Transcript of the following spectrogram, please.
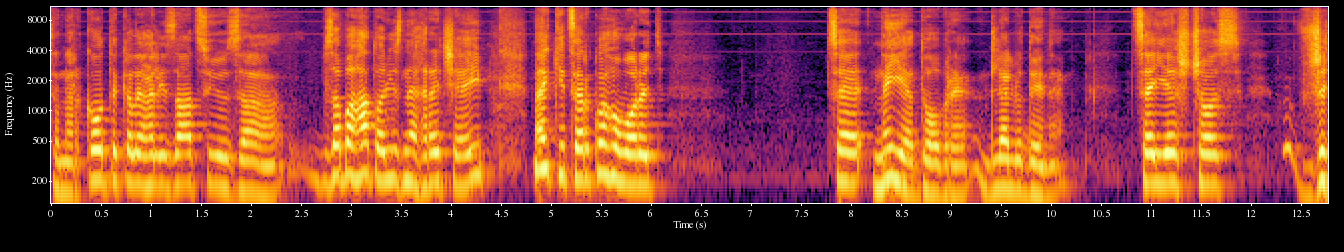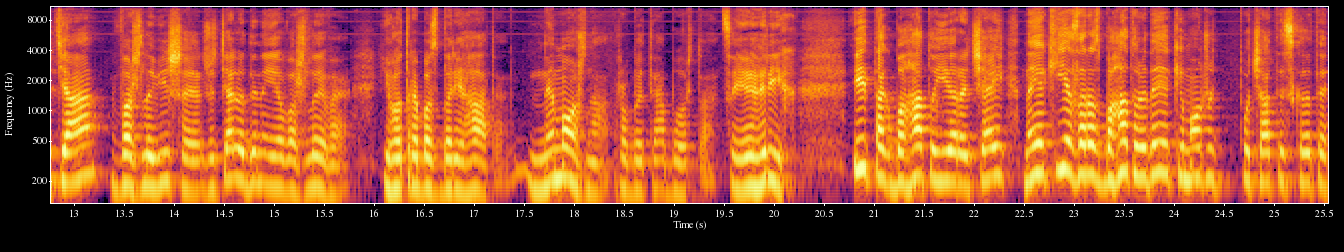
за наркотики, легалізацію, за, за багато різних речей, на які церква говорить, це не є добре для людини. Це є щось в життя важливіше. Життя людини є важливе, його треба зберігати. Не можна робити аборта, це є гріх. І так багато є речей, на які є зараз багато людей, які можуть почати сказати,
